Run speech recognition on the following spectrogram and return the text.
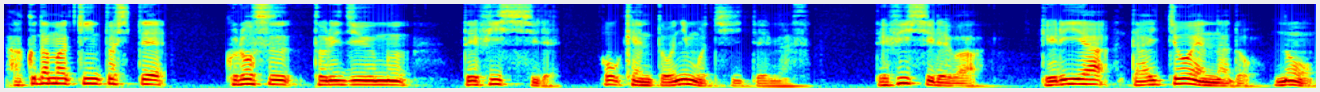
悪玉菌として、クロストリジウムデフィッシレを検討に用いています。デフィッシレは、下痢や大腸炎などの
